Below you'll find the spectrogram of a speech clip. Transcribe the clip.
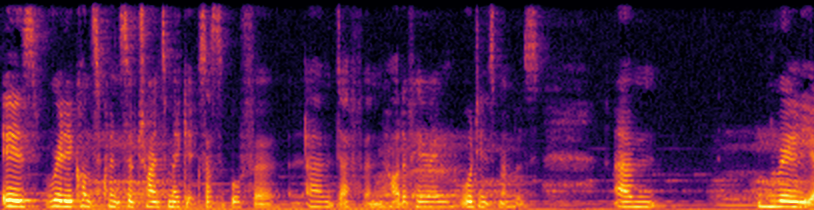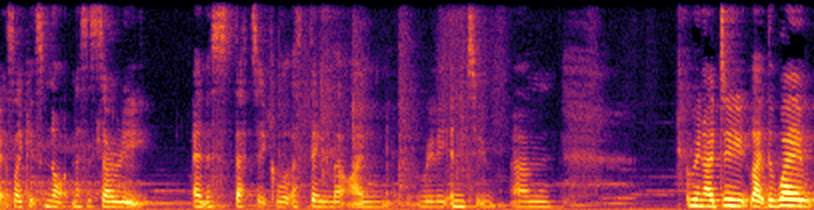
is really a consequence of trying to make it accessible for um, deaf and hard of hearing audience members. Um, really, it's like it's not necessarily an aesthetic or a thing that I'm really into. Um, I mean, I do like the way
